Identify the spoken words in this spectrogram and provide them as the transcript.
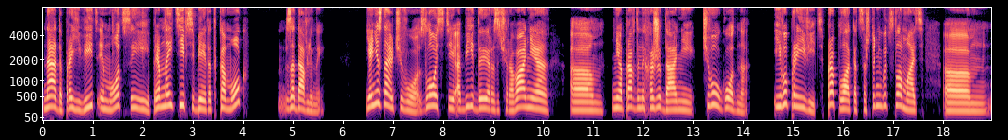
Надо проявить эмоции, прям найти в себе этот комок задавленный. Я не знаю чего. Злости, обиды, разочарования, эм, неоправданных ожиданий, чего угодно и его проявить, проплакаться, что-нибудь сломать, эм,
